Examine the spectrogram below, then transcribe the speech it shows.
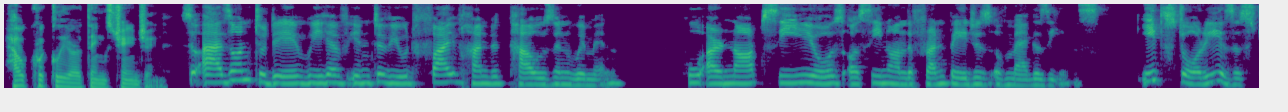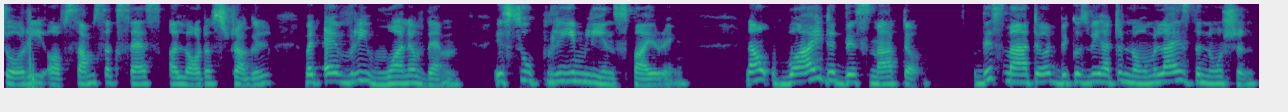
how quickly are things changing? So as on today, we have interviewed five hundred thousand women who are not CEOs or seen on the front pages of magazines. Each story is a story of some success, a lot of struggle, but every one of them is supremely inspiring. Now, why did this matter? This mattered because we had to normalize the notion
